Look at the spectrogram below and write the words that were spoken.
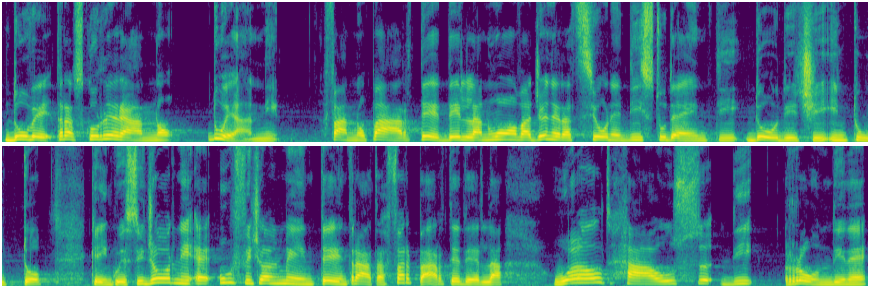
dove trascorreranno due anni. Fanno parte della nuova generazione di studenti, 12 in tutto, che in questi giorni è ufficialmente entrata a far parte della World House di Rondine,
